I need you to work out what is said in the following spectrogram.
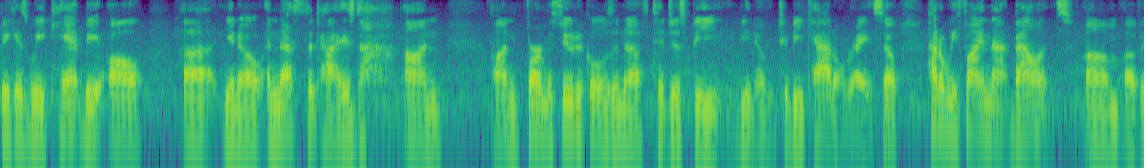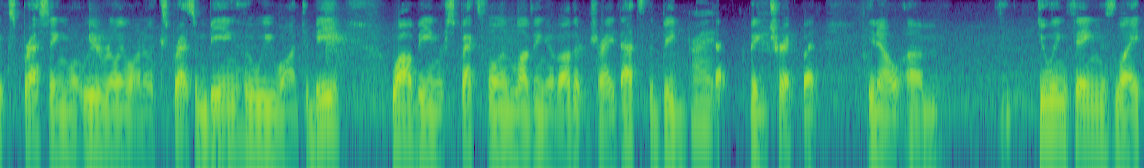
Because we can't be all, uh, you know, anesthetized on on pharmaceuticals enough to just be, you know, to be cattle, right? So how do we find that balance um, of expressing what we really want to express and being who we want to be, while being respectful and loving of others, right? That's the big, right. big trick. But you know, um, doing things like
